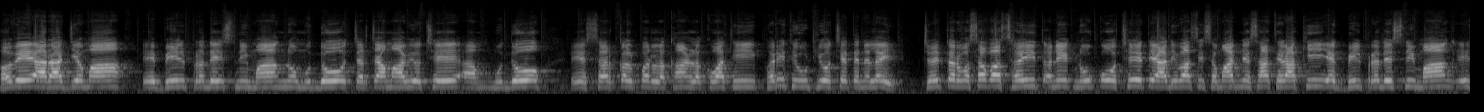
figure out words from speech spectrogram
હવે આ રાજ્યમાં એ ભીલ પ્રદેશની માંગનો મુદ્દો ચર્ચામાં આવ્યો છે. આ મુદ્દો એ સર્કલ પર લખાણ લખવાથી ફરીથી ઉઠ્યો છે તેને લઈ. ચૈતર વસાવા સહિત અનેક લોકો છે તે આદિવાસી સમાજને સાથે રાખી એક ભીલ પ્રદેશની માંગ એ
